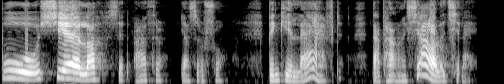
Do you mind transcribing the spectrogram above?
不，谢了，said Arthur。亚瑟说。Binky laughed。大胖笑了起来。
